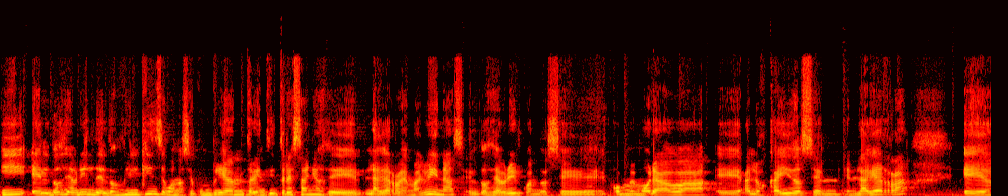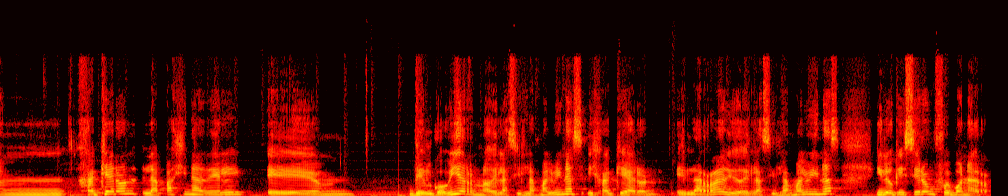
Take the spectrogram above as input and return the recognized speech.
Y el 2 de abril del 2015, cuando se cumplían 33 años de la guerra de Malvinas, el 2 de abril cuando se conmemoraba eh, a los caídos en, en la guerra, eh, hackearon la página del, eh, del gobierno de las Islas Malvinas y hackearon eh, la radio de las Islas Malvinas y lo que hicieron fue poner,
